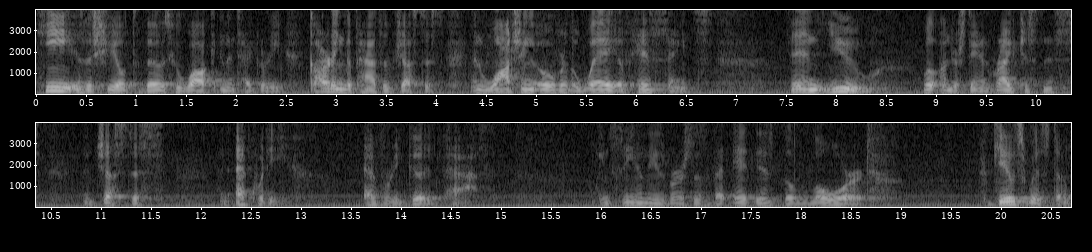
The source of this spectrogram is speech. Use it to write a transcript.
He is a shield to those who walk in integrity, guarding the path of justice and watching over the way of his saints. Then you will understand righteousness and justice and equity, every good path. We see in these verses that it is the Lord who gives wisdom,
